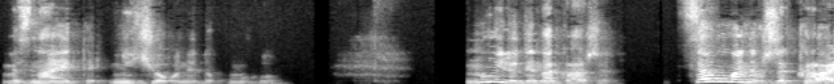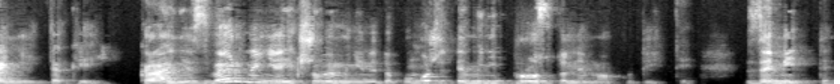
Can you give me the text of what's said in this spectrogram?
Ви знаєте, нічого не допомогло. Ну і людина каже: це в мене вже крайній такий, крайнє звернення. Якщо ви мені не допоможете, мені просто нема куди йти. Замітьте,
